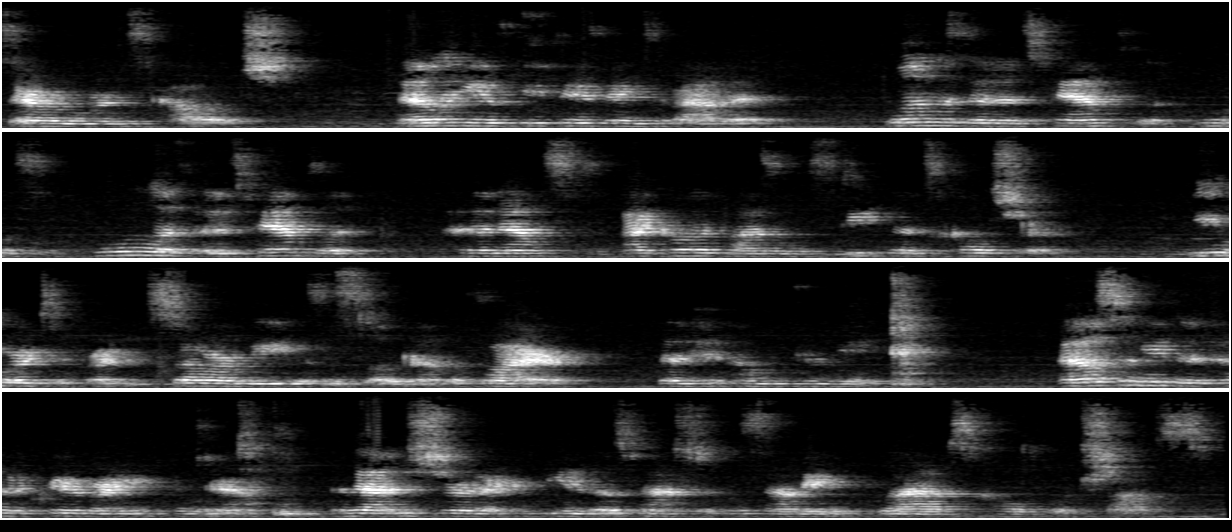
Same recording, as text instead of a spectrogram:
Sarah Lawrence College. I only knew a few things about it. One was that its pamphlet one was that its pamphlet had announced iconoclasm as its culture. You are different, so are we was the slogan on the flyer that hit home for me. I also knew that it had a creative writing program, and that ensured I could be in those magical sounding labs called workshops.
